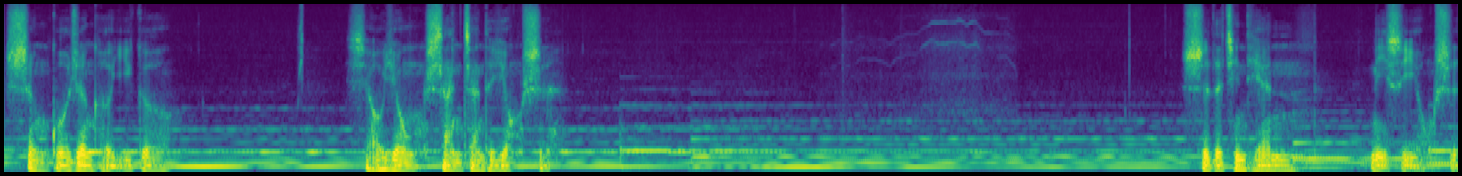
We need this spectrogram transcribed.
胜过任何一个骁勇善战的勇士。使得，今天你是勇士，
